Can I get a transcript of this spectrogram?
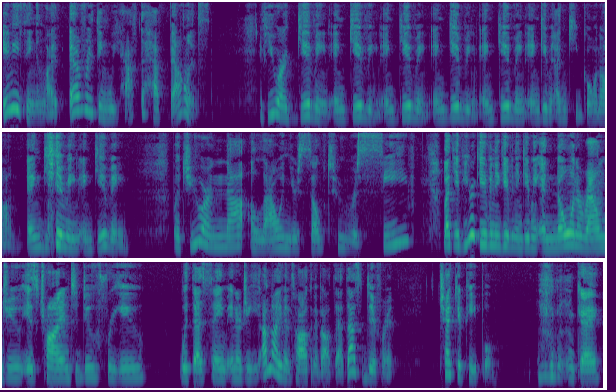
anything in life, everything, we have to have balance. If you are giving and giving and giving and giving and giving and giving, I can keep going on and giving and giving, but you are not allowing yourself to receive. Like if you're giving and giving and giving, and no one around you is trying to do for you with that same energy, I'm not even talking about that. That's different. Check your people. okay?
